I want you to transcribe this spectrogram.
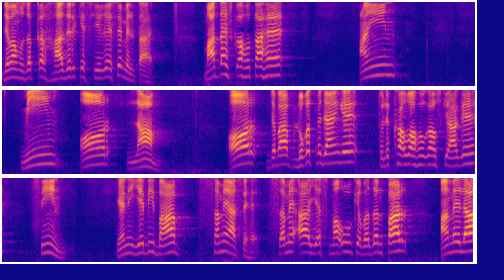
जमा मुजक्कर हाजिर के सीगे से मिलता है। मादा इसका होता है आइन, मीम और लाम। और जब आप लुगत में जाएँगे तो लिखा हुआ होगा उसके आगे, सीन। यानी ये भी बाब समय से है। समय आ यसमाऊ के वज़न पर अमेला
